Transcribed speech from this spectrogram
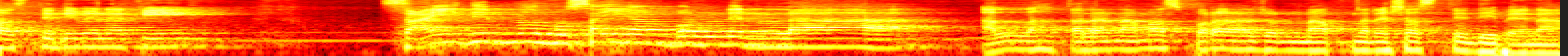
শাস্তি দিবে নাকি? সাইদ ইবনু মুসাইয়াব বললেন, লা। আল্লাহ তালা নামাজ পড়ার জন্য আপনার শাস্তি দিবে না।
